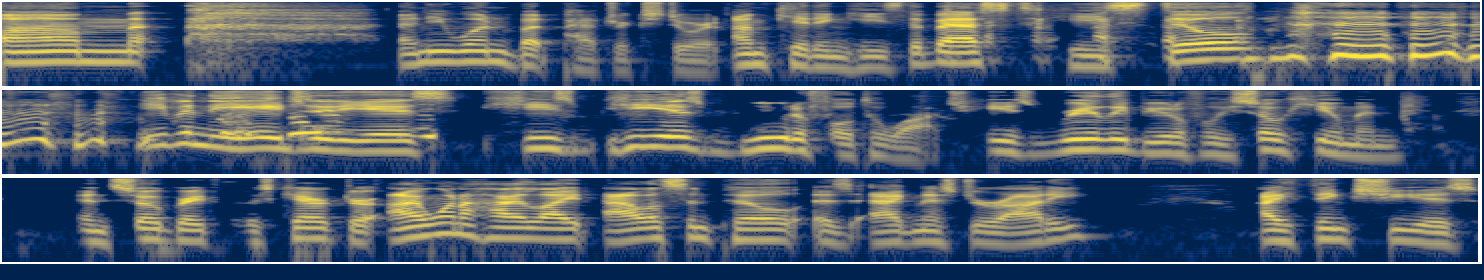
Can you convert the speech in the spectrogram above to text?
Um, anyone but Patrick Stewart. I'm kidding. He's the best. He's still even the age that he is. He's he is beautiful to watch. He's really beautiful. He's so human and so great for this character. I want to highlight Alison Pill as Agnes Jurati. I think she is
